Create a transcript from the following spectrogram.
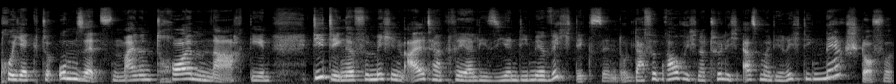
Projekte umsetzen, meinen Träumen nachgehen, die Dinge für mich im Alltag realisieren, die mir wichtig sind. Und dafür brauche ich natürlich erstmal die richtigen Nährstoffe,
